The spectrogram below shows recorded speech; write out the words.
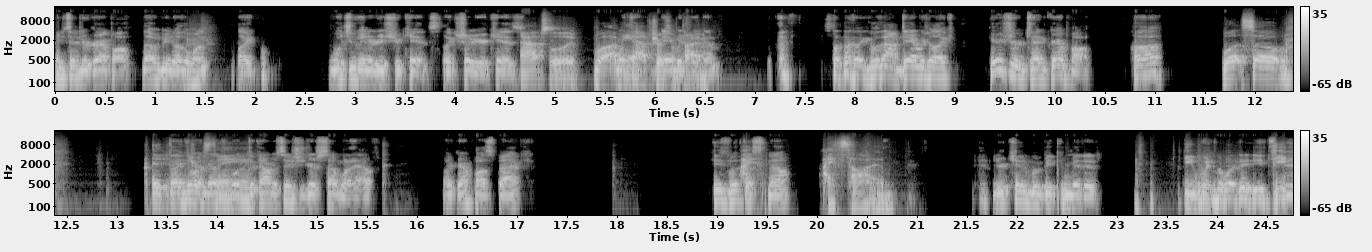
you said, your grandpa. That would be another one. Like, would you introduce your kids? Like, show your kids. Absolutely. Well, I mean, after some time. them. so, like without damage, you're like, here's your dead grandpa, huh? Well, so it's Like that's what the conversation your son would have. My grandpa's back. He's with I- us now. I saw him. Your kid would be committed. He would. the way he, he-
